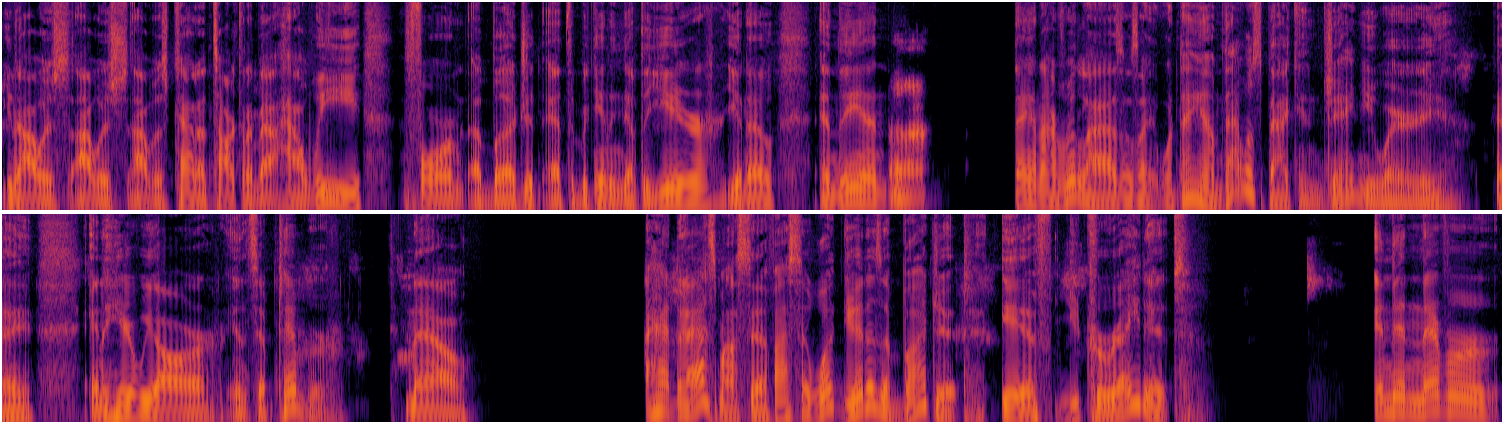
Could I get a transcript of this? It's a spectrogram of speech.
you know I was I was I was kind of talking about how we formed a budget at the beginning of the year you know? And then Uh-huh. then I realized I was like well damn that was back in January okay? And here we are in September. Now I had to ask myself I said what good is a budget if you create it and then never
